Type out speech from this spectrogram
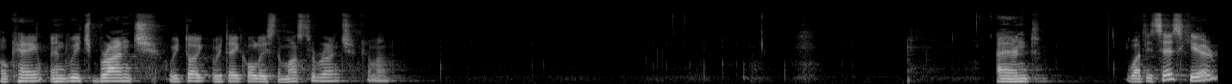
Okay, and which branch? We take, we take always the master branch. Come on. And what it says here,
